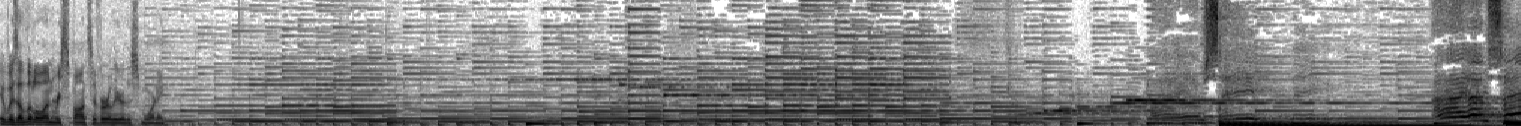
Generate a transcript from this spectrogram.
it was a little unresponsive earlier this morning. Yeah,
